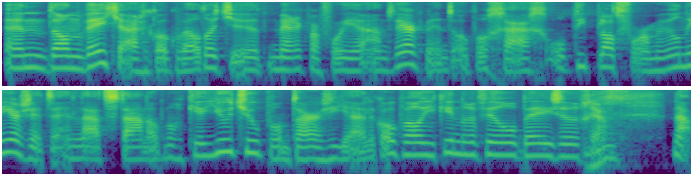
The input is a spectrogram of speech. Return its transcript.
En dan weet je eigenlijk ook wel dat je het merk waarvoor je aan het werk bent ook wel graag op die platformen wil neerzetten. En laat staan ook nog een keer YouTube, want daar zie je eigenlijk ook wel je kinderen veel bezig. Ja. En, nou,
